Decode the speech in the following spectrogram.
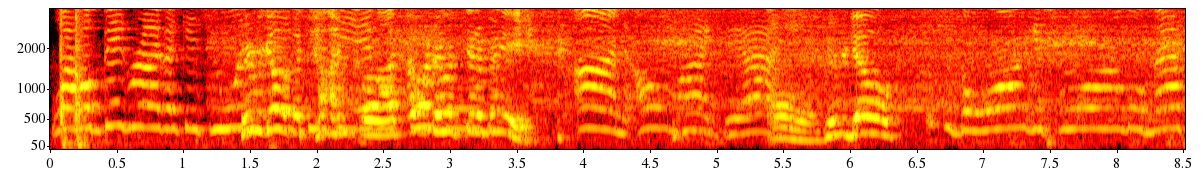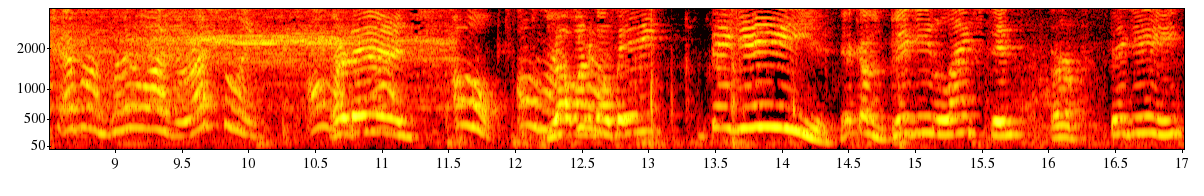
Wow, how big Ryback is. You Here we go, the time clock. I wonder who it's going to be. On. Oh my gosh. Oh, here we go. This is the longest Royal Rumble match ever on Bretto Live Wrestling. Oh my There it God. is. Oh, oh my Y'all want to go big? Big E. Here comes Big E Langston. Or Big E.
